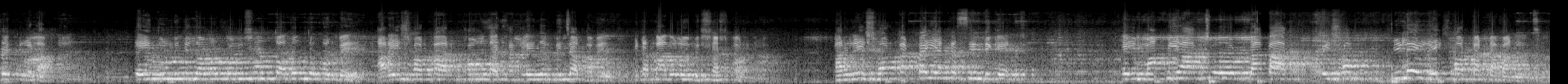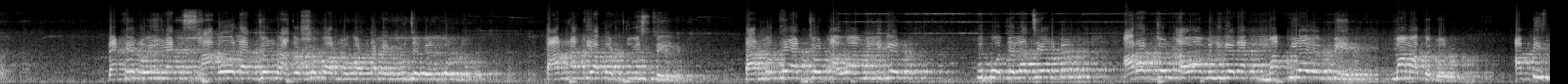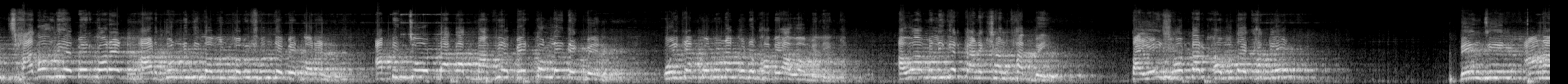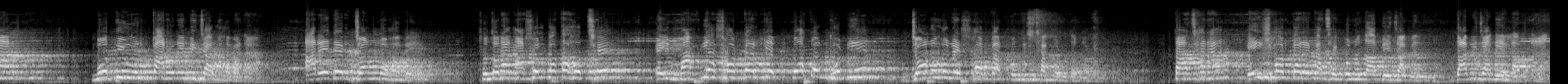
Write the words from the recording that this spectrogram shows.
যে কোনো লাভ নাই। এই দুর্নীতি দমন কমিশন তদন্ত করবে, আর এই সরকার ক্ষমতায় থাকলে এদের বিচার হবে, এটা পাগলেও বিশ্বাস করে না। কারণ এই সরকারটাই একটা সিন্ডিকেট এই মাফিয়া, চোর, ডাকাত, এই সব মিলেই এই সরকারটা বানিয়েছে। দেখেন ওই এক ছাগল একজন রাজস্ব কর্মকর্তাকে খুঁজে বের করল। তার নাকি আবার দুই স্ত্রী। তার মধ্যে একজন আওয়ামী লীগের উপজেলা চেয়ারম্যান আর একজন আওয়ামী লীগের এক মাফিয়া এমপির মামাতো বোন। আপনি ছাগল দিয়ে বের করেন আর দুর্নীতি দমন কমিশন দিয়ে বের করেন। আপনি চোর, ডাকাত, মাফিয়া বের করলেই দেখবেন, ওইটা কোনো না কোনো ভাবে আওয়ামী লীগ। আওয়ামী লীগের কানেকশন থাকবেই। তাই এই সরকার ক্ষমতায় থাকলে বেঞ্জির আনার মতিউর কারণে বিচার হবে না। আর এদের জন্ম হবে। সুতরাং আসল কথা হচ্ছে, এই মাফিয়া সরকারকে পতন ঘটিয়ে জনগণের সরকার প্রতিষ্ঠা করতে হবে। তাছাড়া এই সরকারের কাছে কোনো দাবি যাবেন দাবি জানিয়ে লাভ নাই।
